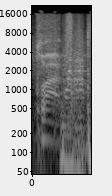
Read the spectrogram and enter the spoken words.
clap.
